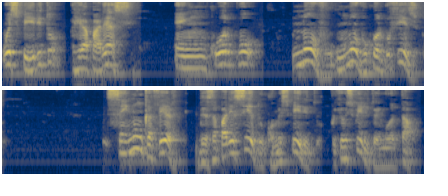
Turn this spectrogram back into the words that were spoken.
O Espírito reaparece em um corpo novo, um novo corpo físico, sem nunca ter desaparecido como espírito, porque o espírito é imortal.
